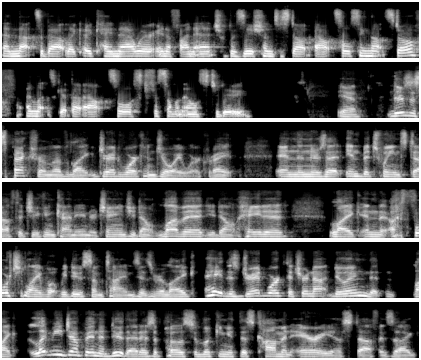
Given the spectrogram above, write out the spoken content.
And that's about like, okay, now we're in a financial position to start outsourcing that stuff and let's get that outsourced for someone else to do. Yeah there's a spectrum of like dread work and joy work, right? And then there's that in between stuff that you can kind of interchange. You don't love it, you don't hate it. Like, and unfortunately, what we do sometimes is we're like, hey, this dread work that you're not doing, that like, let me jump in and do that, as opposed to looking at this common area of stuff. It's like,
